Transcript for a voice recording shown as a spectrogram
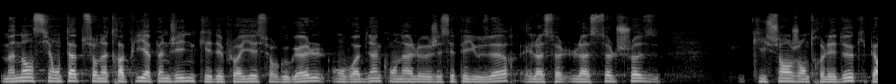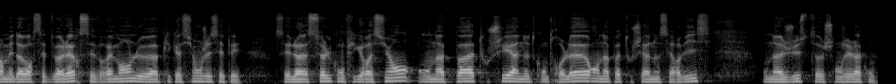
Maintenant, si on tape sur notre appli App Engine qui est déployé sur Google, on voit bien qu'on a le GCP User. Et la seule, la seule chose qui change entre les deux, qui permet d'avoir cette valeur, c'est vraiment l'application GCP. C'est la seule configuration. On n'a pas touché à notre contrôleur, on n'a pas touché à nos services. On a juste changé la conf.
